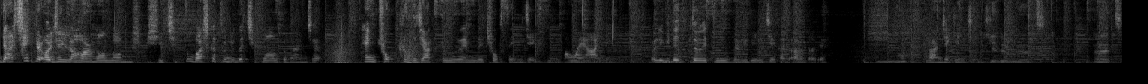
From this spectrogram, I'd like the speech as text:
gerçek bir acıyla harmanlanmış bir şey çıktı. Başka türlü de çıkmazdı bence. Hem çok kızacaksınız hem de çok seveceksiniz ama yani öyle bir de dövesiniz de mi gelecek hadi arada bir. Bence gelecek. Gelir? Evet. Evet.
